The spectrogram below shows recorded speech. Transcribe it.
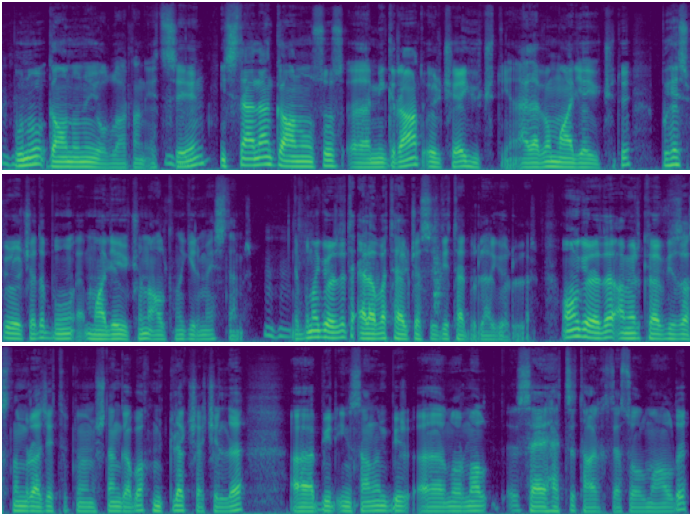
bunu qanuni yollardan etsin. İstənilən qanunsuz ə, miqrant ölkəyə yükdür, yəni əlavə maliyyə yüküdür. Bu heç bir ölkədə bunun maliyyə yükünün altına girmək istəmir. Yəni, buna görə də əlavə təhlükəsizlik tədbirləri görürlər. Ona görə də Amerika vizasına müraciət etməmişdən qabaq mütləq şəkildə ə, bir insanın bir ə, normal səyahətçi tarixçəsi olmalıdır.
